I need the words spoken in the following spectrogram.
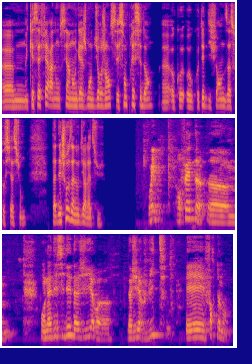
Euh, qu'SFR a annoncé un engagement d'urgence et sans précédent aux, aux, côtés de différentes associations. Tu as des choses à nous dire là-dessus? Oui, en fait, on a décidé d'agir, d'agir vite et fortement.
